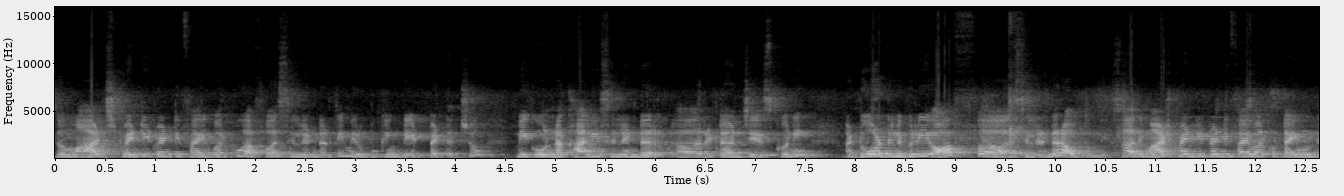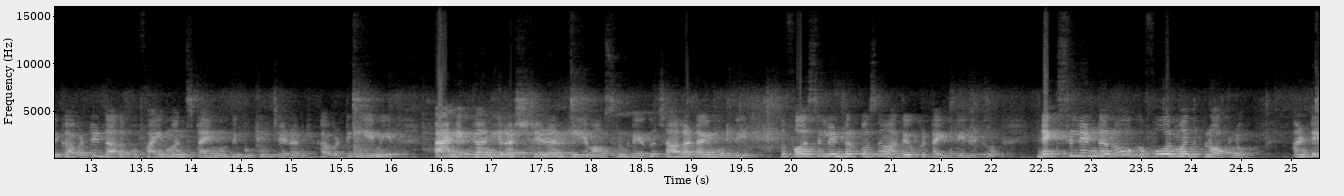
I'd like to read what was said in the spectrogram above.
So March twenty twenty five వరకు ఆ ఫస్ట్ సిలిండర్కి మీరు బుకింగ్ డేట్ పెట్టచ్చు. మీకు ఉన్న ఖాళీ సిలిండర్ రిటర్న్ చేసుకొని డోర్ డెలివరీ ఆఫ్ సిలిండర్ అవుతుంది. సో అది మార్చ్ ట్వంటీ ట్వంటీ ఫైవ్ వరకు టైం ఉంది కాబట్టి దాదాపు ఫైవ్ మంత్స్ టైం ఉంది బుకింగ్ చేయడానికి కాబట్టి ఏమీ ప్యానిక్ కానీ రష్ చేయడానికి ఏం అవసరం లేదు. చాలా టైం ఉంది. సో ఫస్ట్ సిలిండర్ కోసం అదే ఒక టైం పీరియడ్ నెక్స్ట్ సిలిండరు ఒక ఫోర్ మంత్ బ్లాక్లో అంటే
